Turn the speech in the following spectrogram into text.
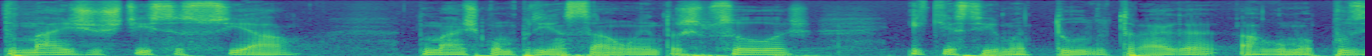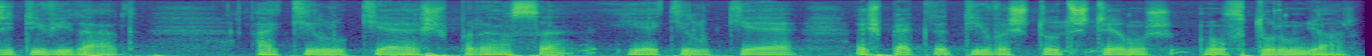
de mais justiça social, de mais compreensão entre as pessoas e que acima de tudo traga alguma positividade àquilo que é a esperança e aquilo que é as expectativas que todos temos num futuro melhor.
